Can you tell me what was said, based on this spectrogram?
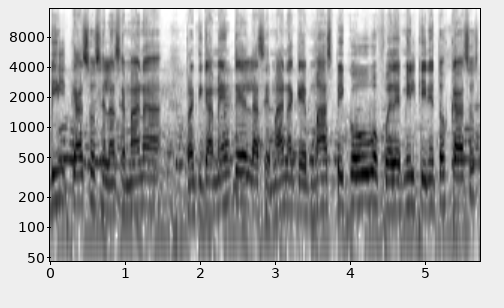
mil casos en la semana, prácticamente la semana que más pico hubo fue de 1.500 casos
